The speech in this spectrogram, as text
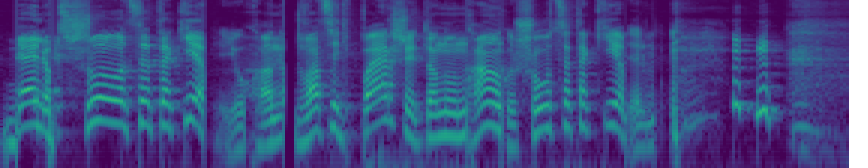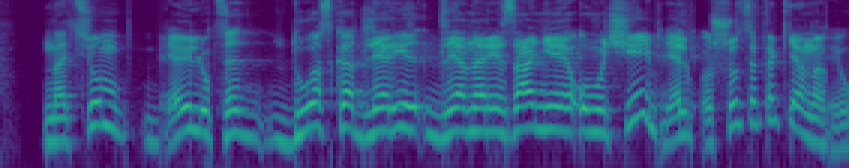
Блядь, що це таке? Юхан, 21-й, та ну нахуй, що це таке? На цьому, блядь, це доска для, для нарізання овочей. Що це таке, нахуй?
